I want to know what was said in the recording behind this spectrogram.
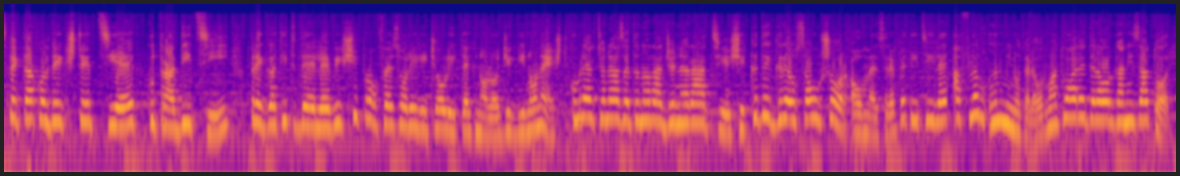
Spectacol de excepție cu tradiții, pregătit de elevii și profesorii Liceului Tehnologic din Onești. Cum reacționează tânăra generație și cât de greu sau ușor au mers repetițiile, aflăm în minutele următoare de la organizatori.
